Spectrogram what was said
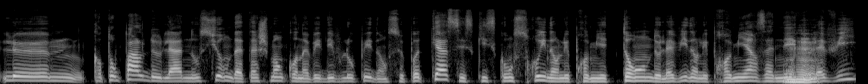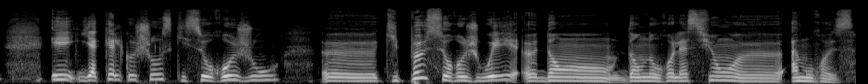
le, quand on parle de la notion d'attachement qu'on avait développée dans ce podcast, c'est ce qui se construit dans les premiers temps de la vie, dans les premières années de mhm. la vie, et il y a quelque chose qui se rejoue euh, qui peut se rejouer euh, dans, dans nos relations euh, amoureuses.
